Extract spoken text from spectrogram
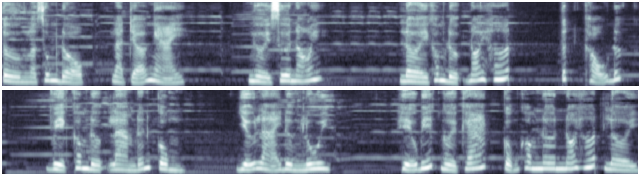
Tường là xung đột, là trở ngại. Người xưa nói, lời không được nói hết, tích khẩu đức. Việc không được làm đến cùng, giữ lại đường lui hiểu biết người khác cũng không nên nói hết lời,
